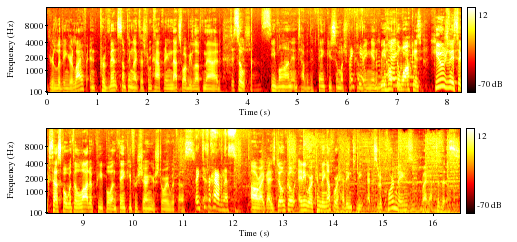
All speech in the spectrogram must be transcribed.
you're living your life and prevent something like this from happening. That's why we love MADD. Decisions. So, Yvonne and Tabitha, thank you so much for thank coming you. in. We thank hope the walk you. is hugely successful with a lot of people, and thank you for sharing your story with us. Thank yes. you for having us. All right, guys, don't go anywhere. Coming up, we're heading to the Exeter Corn Maze right after this.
